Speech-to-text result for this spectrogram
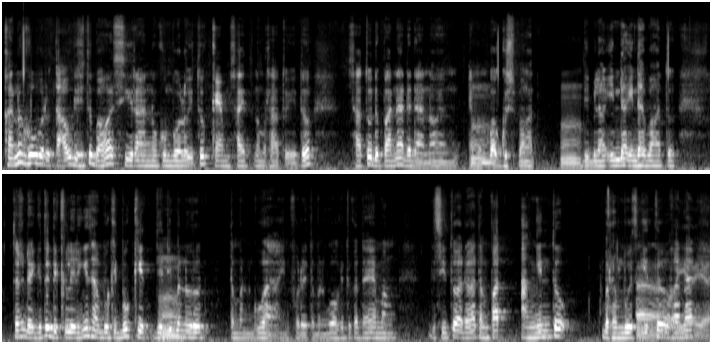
karena gue baru tahu di situ bahwa si Ranu Kumbolo itu campsite nomor satu itu satu depannya ada danau yang emang bagus banget Hmm. dibilang indah indah banget tuh terus udah gitu dikelilingi sama bukit-bukit jadi Hmm. menurut teman gua info dari teman gua itu katanya emang di situ adalah tempat angin tuh berhembus Ah, gitu iya, karena iya.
